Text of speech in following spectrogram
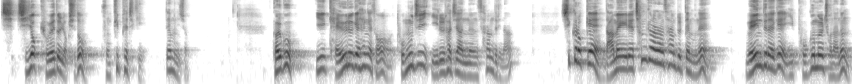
지, 역 교회들 역시도 궁핍해지기 때문이죠. 결국 이 게으르게 행해서 도무지 일을 하지 않는 사람들이나 시끄럽게 남의 일에 참견하는 사람들 때문에 외인들에게 이 복음을 전하는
